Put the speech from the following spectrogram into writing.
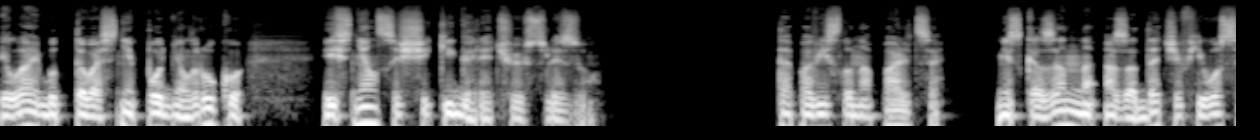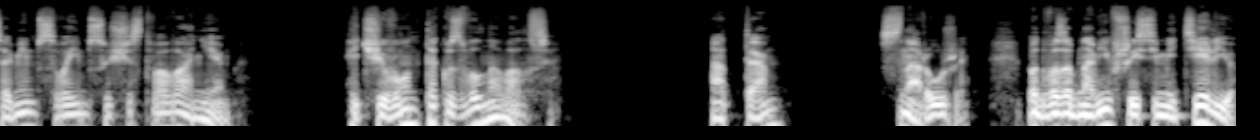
Илай будто во сне поднял руку и снял со щеки горячую слезу. Та повисла на пальце, несказанно озадачив его самим своим существованием. И чего он так взволновался? А там, снаружи, под возобновившейся метелью,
